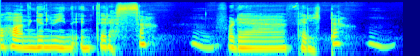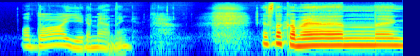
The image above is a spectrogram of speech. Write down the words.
Og ha en genuin interesse Mm. for det feltet. Og da gir det mening. Jeg snakka med en eh,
